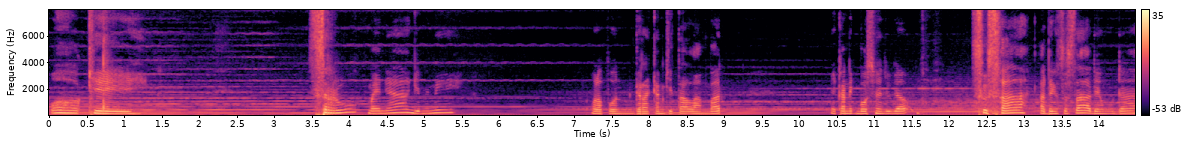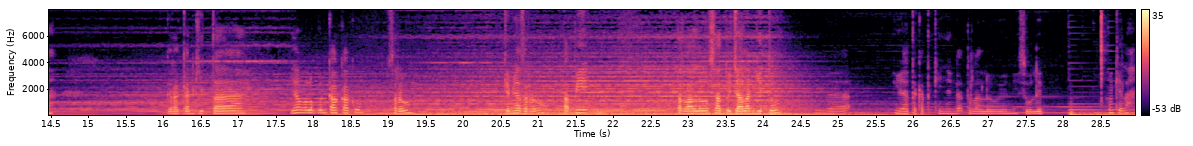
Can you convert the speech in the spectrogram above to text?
Oke. Seru mainnya game ini. Walaupun gerakan kita lambat, mekanik bosnya juga susah, ada yang susah, ada yang mudah. Gerakan kita, ya walaupun kaku-kaku, seru. Gamenya seru, tapi terlalu satu jalan gitu. Nggak, ya teka-tekinya nggak terlalu ini sulit. Oke lah,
